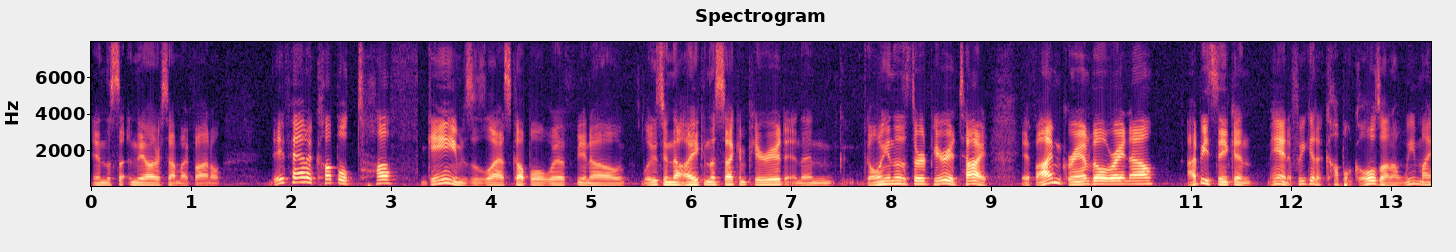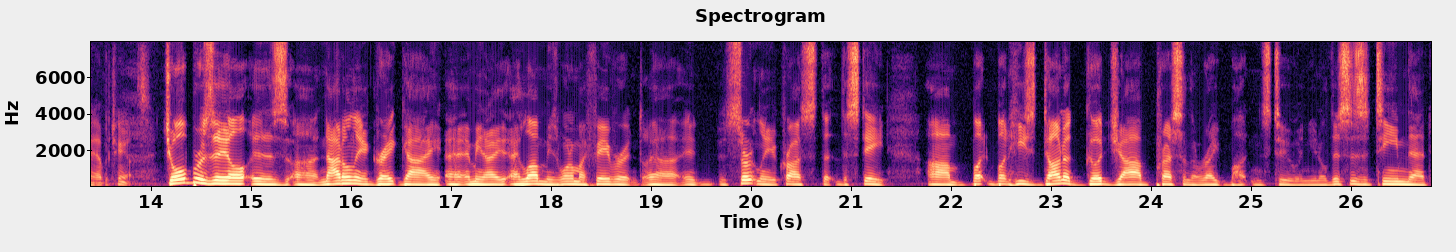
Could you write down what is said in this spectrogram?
in the in the other semifinal they've had a couple tough games the last couple with you know losing the Ike in the second period and then going into the third period tied. If I'm Grandville right now, I'd be thinking, man, if we get a couple goals on him, we might have a chance. Joel Brazil is uh, not only a great guy. I, I mean, I, I, love him. He's one of my favorite, uh, it, certainly across the, the state. Um, but but he's done a good job pressing the right buttons too. And you know, this is a team that,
